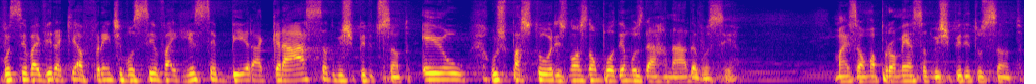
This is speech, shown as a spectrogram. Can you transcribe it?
você vai vir aqui à frente, você vai receber a graça do Espírito Santo. Eu, os pastores, nós não podemos dar nada a você mas há uma promessa do Espírito Santo,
